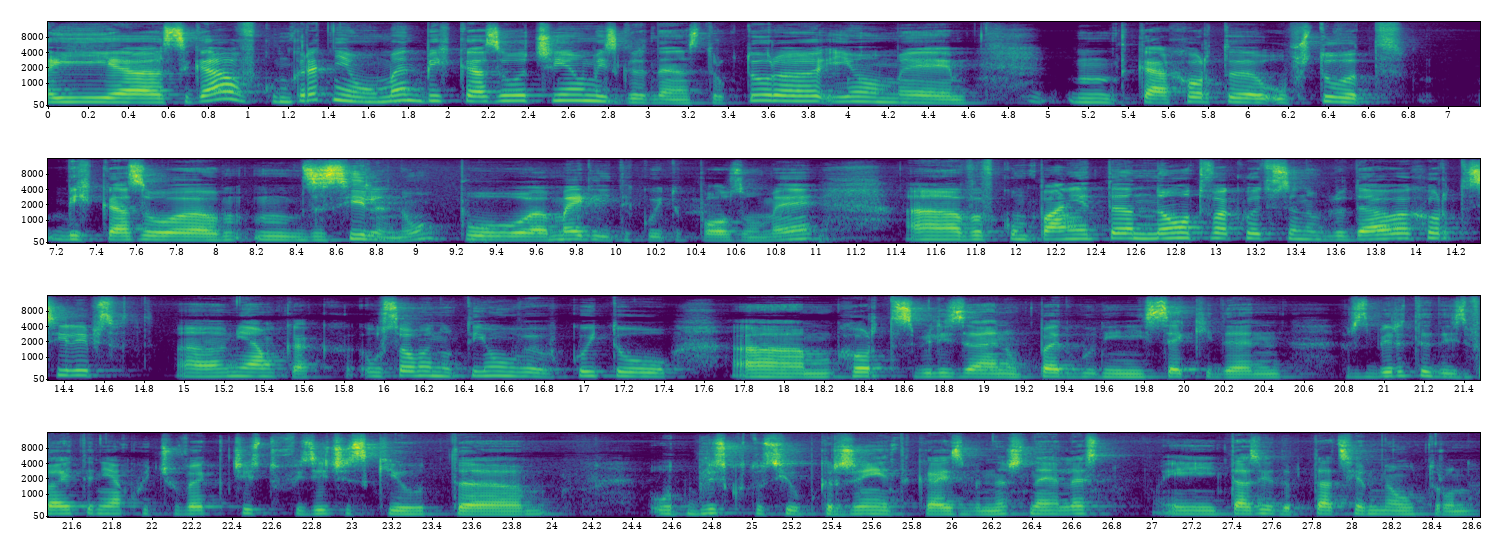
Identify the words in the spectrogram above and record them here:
И сега в конкретния момент бих казала, че имаме изградена структура, имаме така, хората общуват бих казала, засилено по медиите, които ползваме а, в компанията, но това, което се наблюдава, хората си липсват. А, няма как. Особено тимове, в които а, хората са били заедно 5 години, всеки ден. Разбирате да извадите някой човек чисто физически от а, от близкото си обкръжение така изведнъж не е лесно. И тази адаптация е много трудна.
